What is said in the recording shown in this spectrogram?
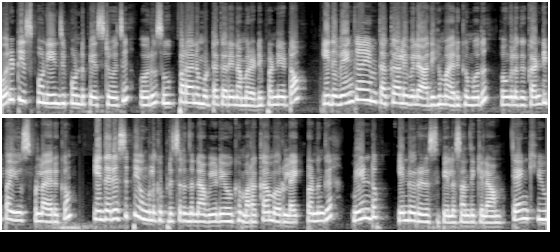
ஒரு டீஸ்பூன் இஞ்சி பூண்டு பேஸ்ட் வச்சு ஒரு சூப்பரான முட்டைக்கறி நம்ம ரெடி பண்ணிட்டோம். இது வெங்காயம் தக்காளி விலை அதிகமாக இருக்கும்போது உங்களுக்கு கண்டிப்பாக யூஸ்ஃபுல்லாக இருக்கும். இந்த ரெசிபி உங்களுக்கு பிடிச்சிருந்தா வீடியோவுக்கு மறக்காமல் ஒரு லைக் பண்ணுங்கள் மீண்டும் இன்னொரு ரெசிபியில் சந்திக்கலாம். தேங்க்யூ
